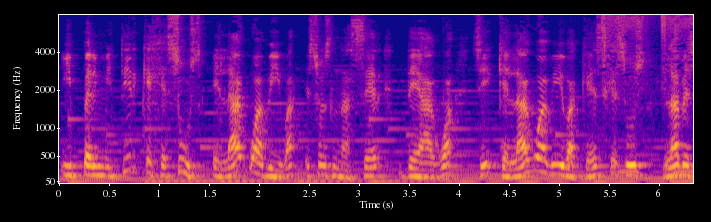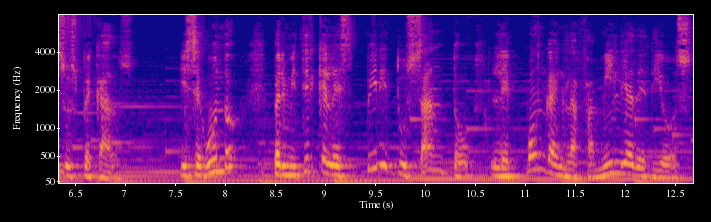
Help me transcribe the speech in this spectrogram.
y permitir que Jesús, el agua viva, eso es nacer de agua, ¿sí? que el agua viva que es Jesús lave sus pecados. Y segundo, permitir que el Espíritu Santo le ponga en la familia de Dios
